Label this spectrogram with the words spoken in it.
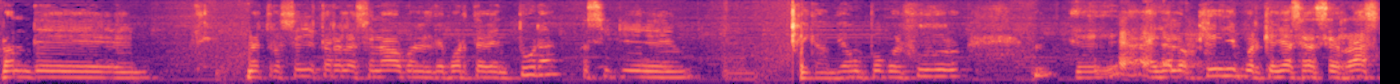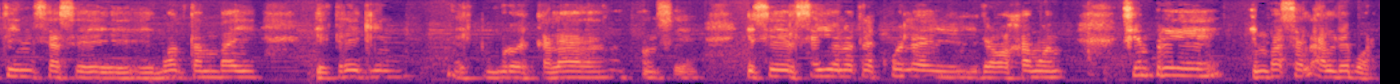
donde nuestro sello está relacionado con el deporte aventura, así que he cambiado un poco el fútbol. Eh, allá los que porque allá se hace rafting, se hace eh, mountain bike, eh, trekking, es muro de escalada. Entonces, ese es el sello de nuestra escuela y, trabajamos siempre en base al, deporte.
